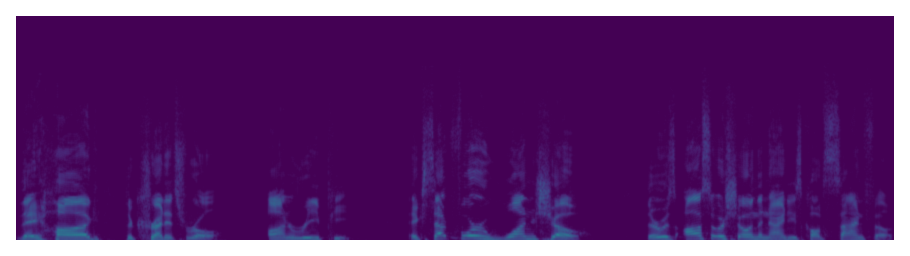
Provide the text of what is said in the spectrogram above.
they hug, the credits roll on repeat. Except for one show. There was also a show in the 90s called Seinfeld.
